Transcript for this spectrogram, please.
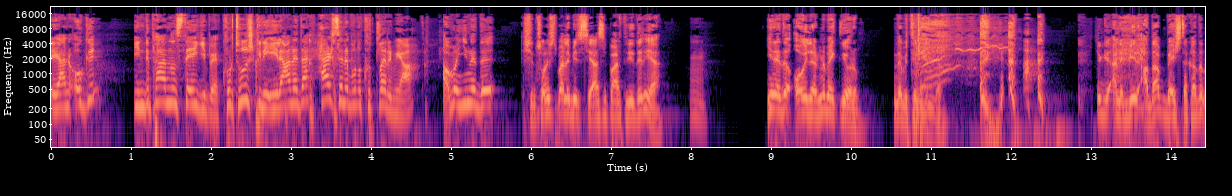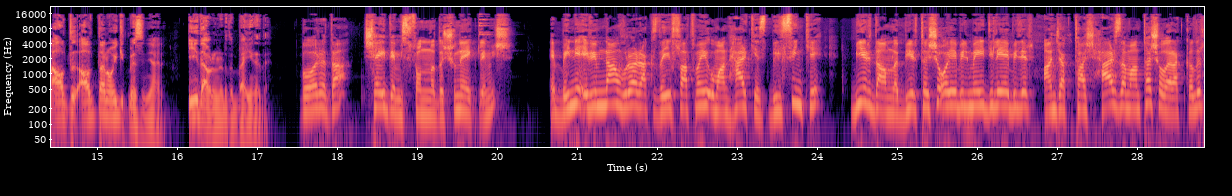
e, yani o gün Independence Day gibi Kurtuluş Günü ilan eder. Her sene bunu kutlarım ya. ama yine de şimdi sonuç itibariyle bir siyasi parti lideri ya. Yine de oylarını bekliyorum. Ne bitirdim ben. Çünkü hani bir adam beşte kadın altı, altı tane oy gitmesin yani. İyi davranırdım ben yine de. Bu arada şey demiş sonuna da şunu eklemiş. E, beni evimden vurarak zayıflatmayı uman herkes bilsin ki bir damla bir taşı oyabilmeyi dileyebilir. Ancak taş her zaman taş olarak kalır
